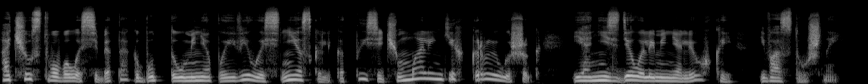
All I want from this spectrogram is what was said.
а чувствовала себя так, будто у меня появилось несколько тысяч маленьких крылышек, и они сделали меня легкой и воздушной.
